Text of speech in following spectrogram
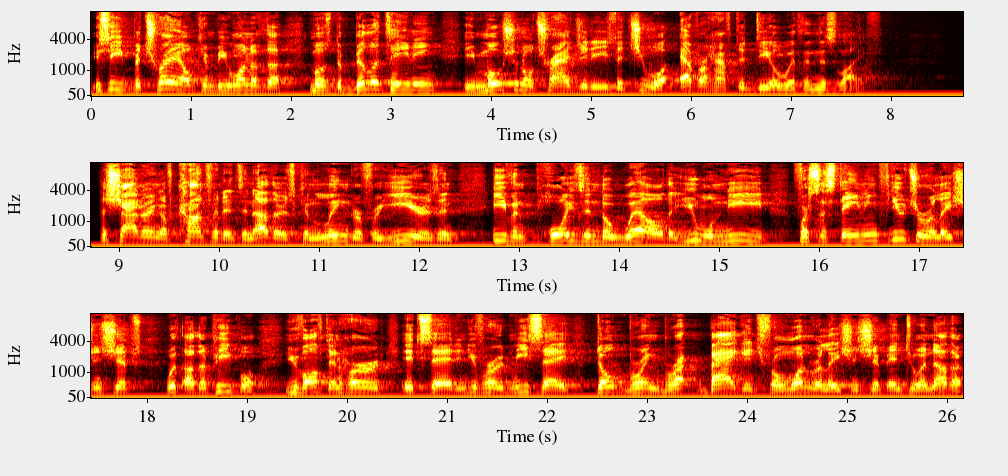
You see, betrayal can be one of the most debilitating emotional tragedies that you will ever have to deal with in this life. The shattering of confidence in others can linger for years and even poison the well that you will need for sustaining future relationships with other people. You've often heard it said, and you've heard me say, don't bring baggage from one relationship into another.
